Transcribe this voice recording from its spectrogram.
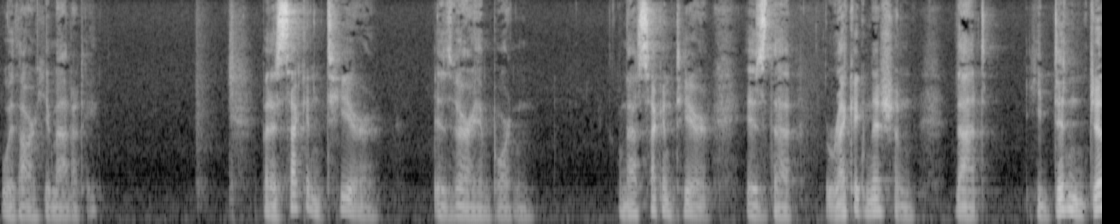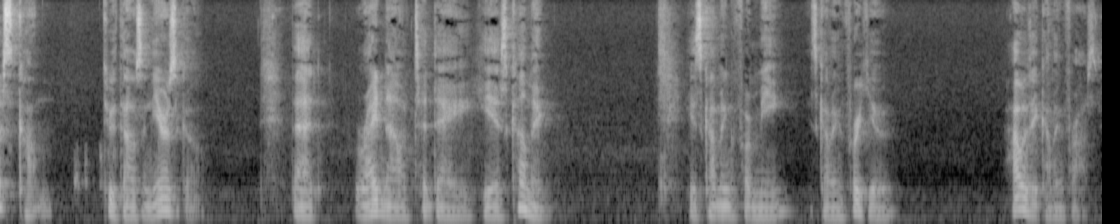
with our humanity. But a second tier is very important. And that second tier is the recognition that He didn't just come 2,000 years ago, that right now, today, He is coming. He's coming for me, He's coming for you. How is He coming for us?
